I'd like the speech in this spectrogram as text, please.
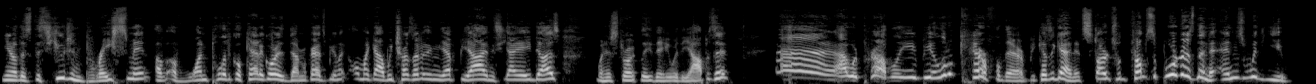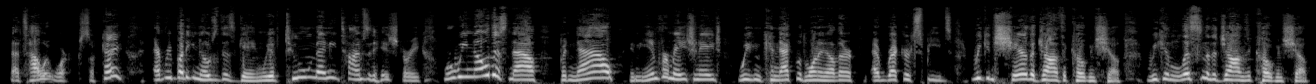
You know, there's this huge embracement of, of one political category, the Democrats being like, oh my God, we trust everything the FBI and the CIA does, when historically they were the opposite. Uh, I would probably be a little careful there because again, it starts with Trump supporters, and then it ends with you. That's how it works. Okay. Everybody knows this game. We have too many times in history where we know this now, but now in the information age, we can connect with one another at record speeds. We can share the Jonathan Kogan show. We can listen to the Jonathan Kogan show.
